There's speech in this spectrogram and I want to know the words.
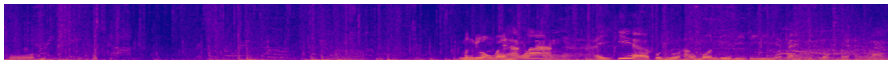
โหมึงลงไปข้างล่างอะไอ้เหี้ยกูอยู่ข้างบนอยู่ดีๆแม่งลงไปข้างล่าง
